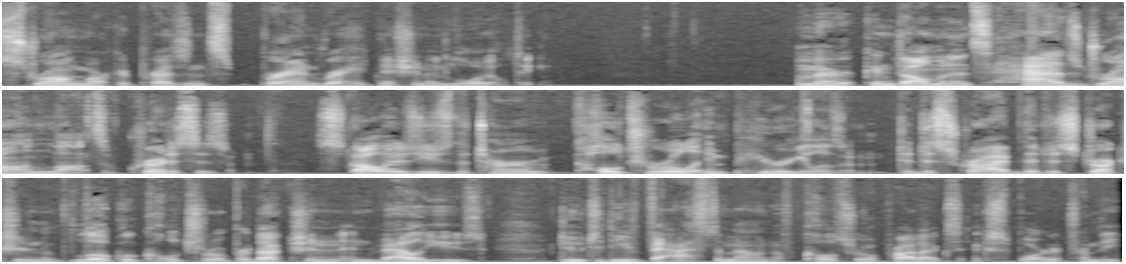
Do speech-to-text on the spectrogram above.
strong market presence, brand recognition, and loyalty. American dominance has drawn lots of criticism. Scholars use the term cultural imperialism to describe the destruction of local cultural production and values due to the vast amount of cultural products exported from the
